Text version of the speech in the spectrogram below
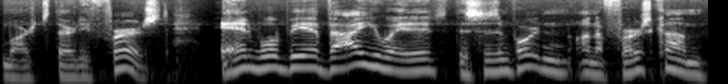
March 31st and will be evaluated, this is important, on a first come,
